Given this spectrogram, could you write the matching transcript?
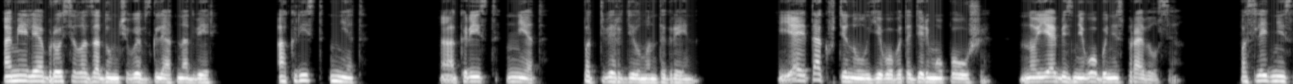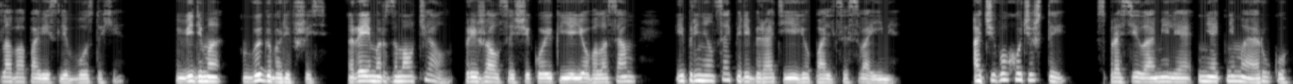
Амелия бросила задумчивый взгляд на дверь. «А Крист нет». «А Крист нет», — подтвердил Монтегрейн. «Я и так втянул его в это дерьмо по уши, но я без него бы не справился». Последние слова повисли в воздухе. Видимо, выговорившись, Реймор замолчал, прижался щекой к ее волосам и принялся перебирать ее пальцы своими. «А чего хочешь ты?» — спросила Амелия, не отнимая руку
